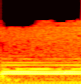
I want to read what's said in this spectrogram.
you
